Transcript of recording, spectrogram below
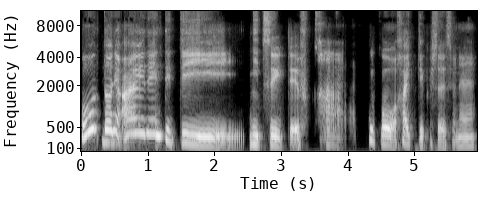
本当にアイデンティティについて深くこう入っていく人ですよね。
